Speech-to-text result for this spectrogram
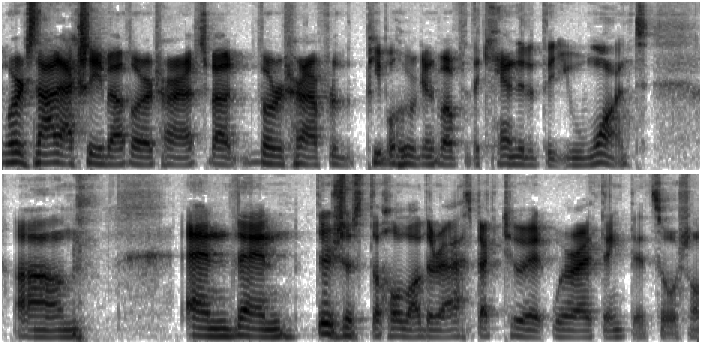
where it's not actually about voter turnout it's about voter turnout for the people who are going to vote for the candidate that you want um, and then there's just the whole other aspect to it where i think that social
